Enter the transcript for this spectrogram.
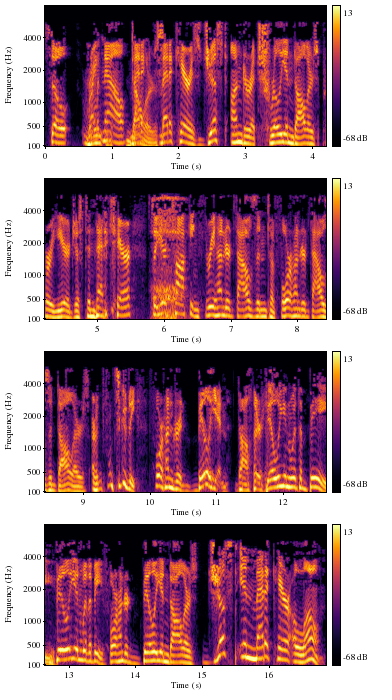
So right now, Medi- dollars? Medicare is just under a trillion dollars per year just in Medicare. So you're talking three hundred thousand to four hundred thousand dollars, or excuse me, four hundred billion dollars. Billion with a B. Billion with a B. Four hundred billion dollars just in Medicare alone.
